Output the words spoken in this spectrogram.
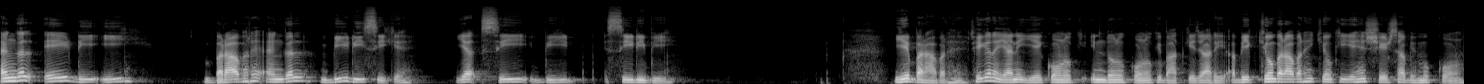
एंगल ए डी ई बराबर है एंगल बी डी सी के, या C B C D B ये बराबर है, ठीक है ना? यानी ये कोणों की, इन दोनों कोणों की बात की जा रही है। अब ये क्यों बराबर है? क्योंकि ये है शीर्षाभिमुख कोण।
